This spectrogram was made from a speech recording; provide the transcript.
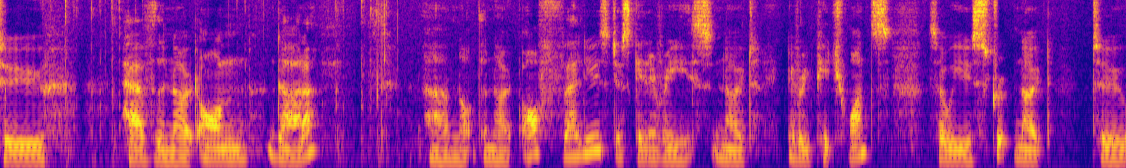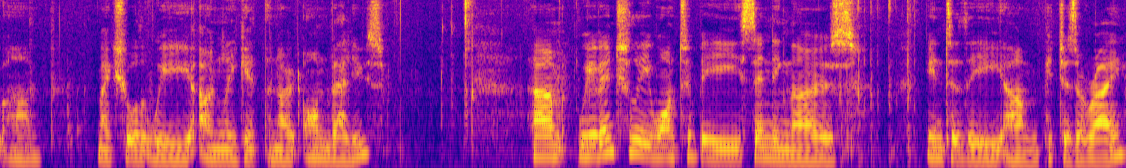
to have the note on data, um, not the note off values, just get every note, every pitch once. So we use strip note to um, make sure that we only get the note on values. Um, we eventually want to be sending those into the um, pitches array.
